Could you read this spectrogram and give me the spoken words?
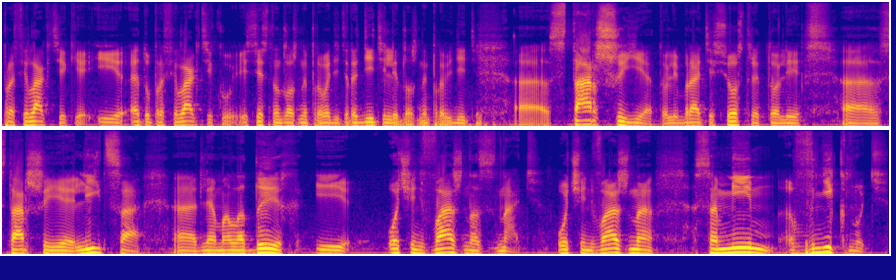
профилактике, и эту профилактику, естественно, должны проводить родители, должны проводить э, старшие, то ли братья, сестры, то ли э, старшие лица э, для молодых. И очень важно знать, очень важно самим вникнуть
